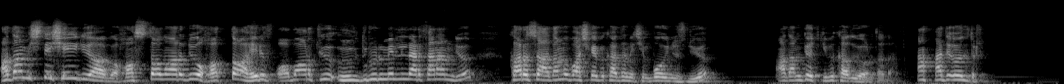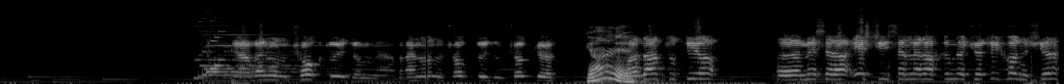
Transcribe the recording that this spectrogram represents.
Adam işte şey diyor abi hastalar diyor hatta herif abartıyor öldürülmeliler falan diyor. Karısı adamı başka bir kadın için boynuzluyor. Adam göt gibi kalıyor ortada. Ah hadi öldür. Ya ben onu çok duydum ya. Ben onu çok duydum, çok gördüm. Yani Adam tutuyor e, mesela eşcinseller hakkında kötü konuşuyor.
